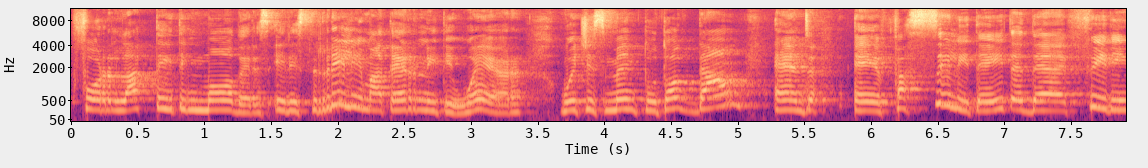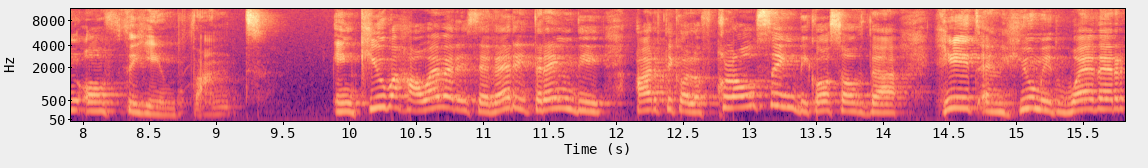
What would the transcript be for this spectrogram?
for lactating mothers it is really maternity wear which is meant to talk down and uh, facilitate the feeding of the infant in Cuba, however, it's a very trendy article of clothing because of the heat and humid weather.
